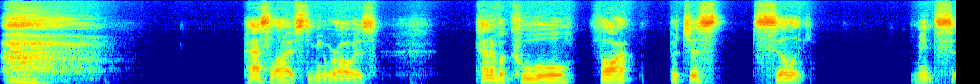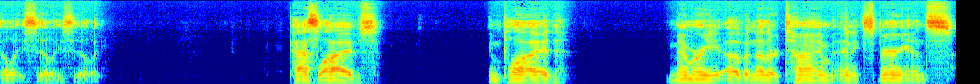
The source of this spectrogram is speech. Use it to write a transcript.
past lives to me were always kind of a cool thought, but just silly. I mean, silly, silly, silly. Past lives implied memory of another time and experience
